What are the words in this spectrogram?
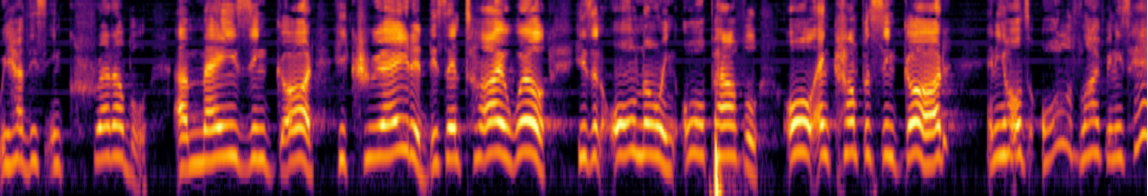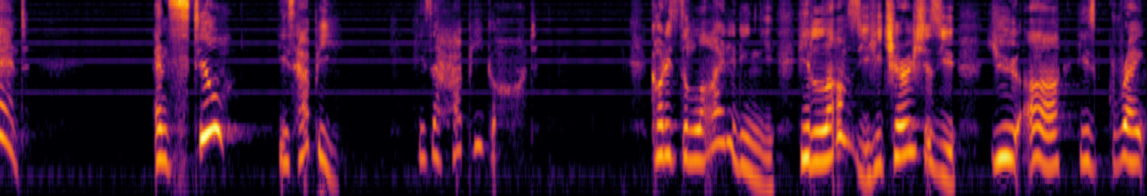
We have this incredible, amazing God. He created this entire world. He's an all knowing, all powerful, all encompassing God, and He holds all of life in His hand. And still, He's happy. He's a happy God. God is delighted in you. He loves you. He cherishes you. You are His great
